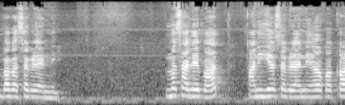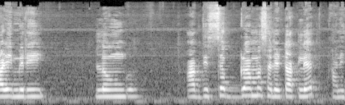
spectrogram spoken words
बघा सगळ्यांनी. मसाले भात आणि या सगळ्यांनी हे का काळी मिरी लवंग अगदी सगळं मसाले टाकलेत आणि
